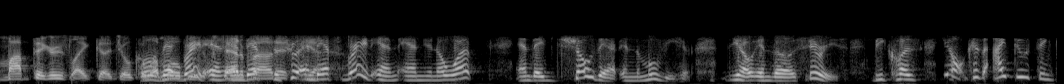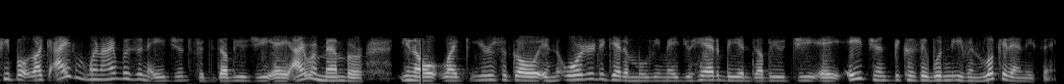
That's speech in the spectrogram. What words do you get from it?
mob figures like uh, Joe Well, Colombo that, right, being and, upset and that's about the it. truth, and that's right, and and you know what? And they show that in the movie here, you know, in the series, because you know, because I do think people like I when I was an agent for the WGA, I remember, you know, like years ago, in order to get a movie made, you had to be a WGA agent because they wouldn't even look at anything.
